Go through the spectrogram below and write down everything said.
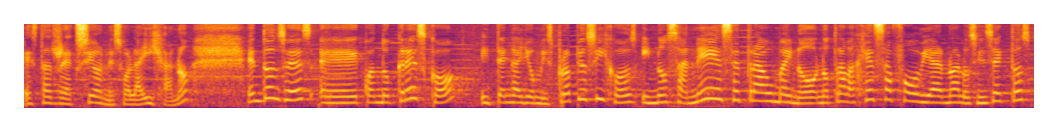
estas reacciones o la hija, ¿no? Entonces, eh, cuando crezco y tenga yo mis propios hijos y no sané ese trauma y no, no trabajé esa fobia ¿no? a los insectos,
